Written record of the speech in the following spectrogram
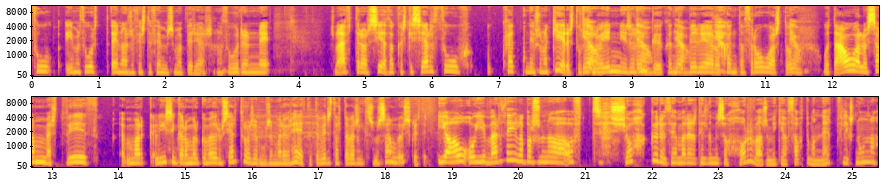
þú, ég menn, þú ert eina af þessum fyrstu fimm sem að byrjar, þannig að þú er einni svona eftir að síðan, þá kannski sér þú hvernig svona gerist, þú ert alveg inn í þessar hengu, hvernig það byrjar og hvernig það þróast og, og þetta áalveg sammert við marg, lýsingar á mörgum öðrum sértróðsefnum sem maður hefur heitt. Þetta verist alltaf að vera svona sama uppskriftin. Já og ég verði eiginlega bara svona oft sjokkuru þegar maður er til dæmis að horfa svo mikið af þáttum á Netflix núna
